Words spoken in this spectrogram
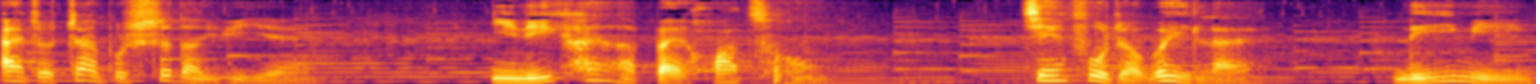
按照占卜师的预言，你离开了百花丛，肩负着未来、黎明、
